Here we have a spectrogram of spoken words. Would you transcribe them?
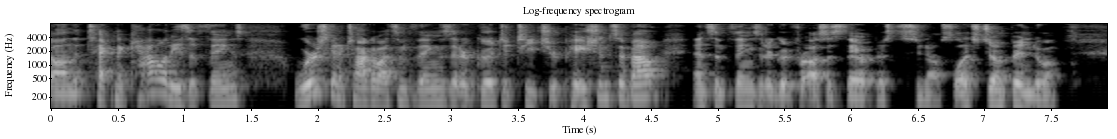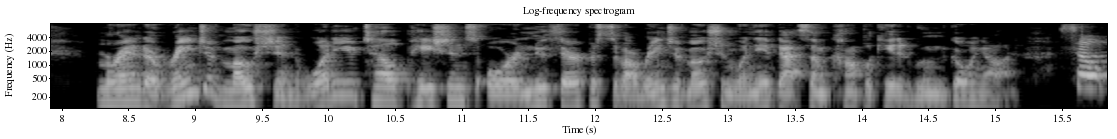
on the technicalities of things. We're just going to talk about some things that are good to teach your patients about and some things that are good for us as therapists to know. So let's jump into them. Miranda, range of motion. What do you tell patients or new therapists about range of motion when they've got some complicated wound going on? So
